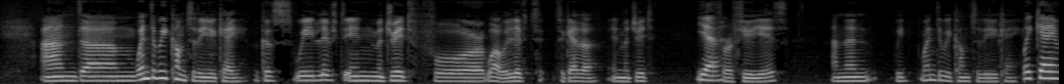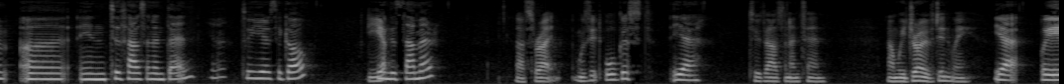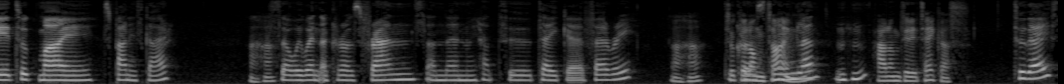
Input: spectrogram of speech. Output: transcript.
And um, when did we come to the UK? Because we lived in Madrid for, well, we lived together in Madrid Yeah. for a few years. And then we, when did we come to the UK? We came uh, in 2010, yeah, two years ago, Yeah, in the summer. that's right. Was it August Yeah, 2010? And we drove, didn't we? yeah. We took my Spanish car, Uh huh. so we went across France, and then we had to take a ferry. Uh huh. Took a long time. England. hmm How long did it take us? Two days.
